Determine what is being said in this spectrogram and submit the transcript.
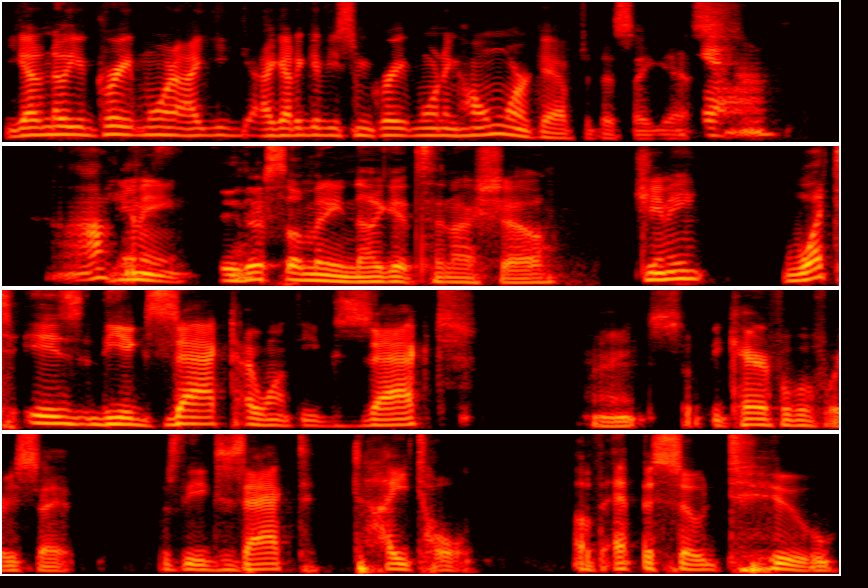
You got to know your great morning. I, I got to give you some great morning homework after this, I guess. yeah. Jimmy, Dude, there's so many nuggets in our show. Jimmy, what is the exact? I want the exact. All right, so be careful before you say it. Was the exact title of episode two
